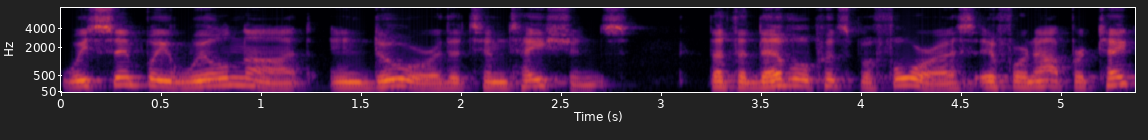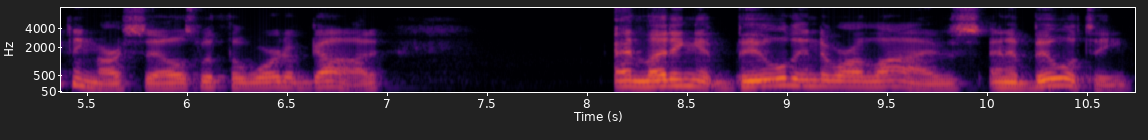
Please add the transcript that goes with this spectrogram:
We simply will not endure the temptations that the devil puts before us if we're not protecting ourselves with the Word of God and letting it build into our lives an ability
